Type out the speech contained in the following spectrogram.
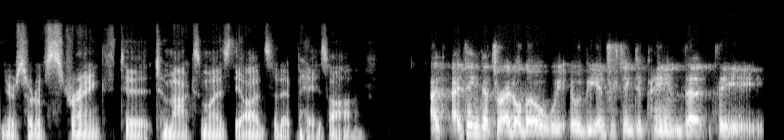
your sort of strength to to maximize the odds that it pays off. I, I think that's right although we, it would be interesting to paint that the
